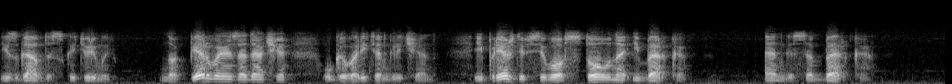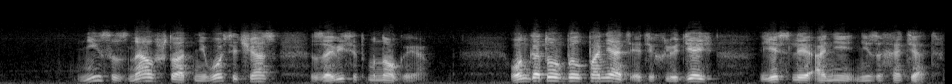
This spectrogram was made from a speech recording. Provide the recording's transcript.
из гавдовской тюрьмы. Но первая задача — уговорить англичан. И прежде всего Стоуна и Берка. Энгеса Берка. Низ знал, что от него сейчас зависит многое. Он готов был понять этих людей, если они не захотят.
